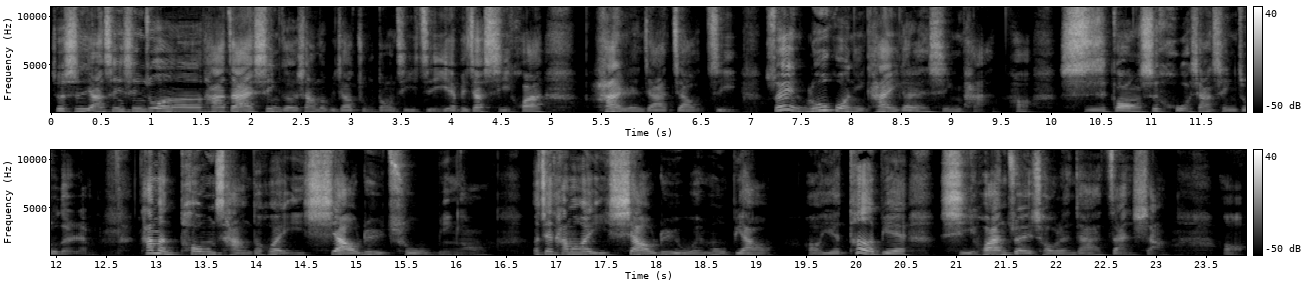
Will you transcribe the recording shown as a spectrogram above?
就是阳性星座呢，他在性格上都比较主动积极，也比较喜欢和人家交际。所以如果你看一个人星盘，哈，十宫是火象星座的人，他们通常都会以效率出名哦，而且他们会以效率为目标。哦，也特别喜欢追求人家的赞赏哦。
